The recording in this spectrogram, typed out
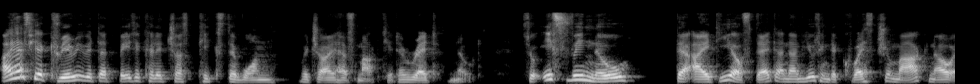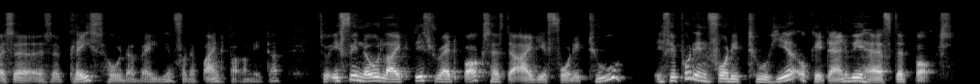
I have here a query with that basically just picks the one which I have marked here, the red node. So if we know the idea of that, and I'm using the question mark now as a, as a placeholder value for the bind parameter. So if we know like this red box has the ID 42, if you put in 42 here, okay, then we have that box.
